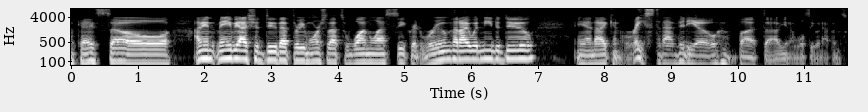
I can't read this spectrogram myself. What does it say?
Okay, so I mean, maybe I should do that three more, so that's one less secret room that I would need to do. And I can race to that video, but, uh, you know, we'll see what happens.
